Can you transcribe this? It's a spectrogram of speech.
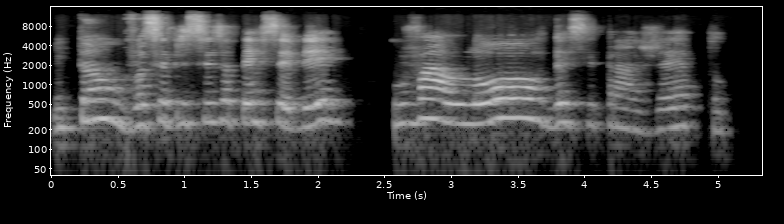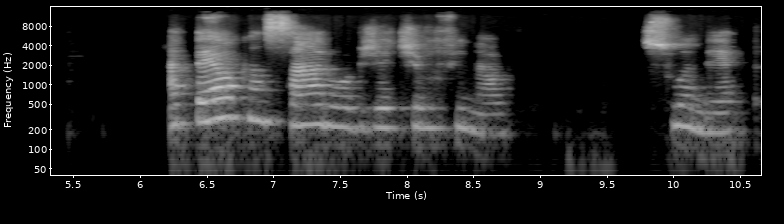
Então, você precisa perceber o valor desse trajeto até alcançar o objetivo final sua meta,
